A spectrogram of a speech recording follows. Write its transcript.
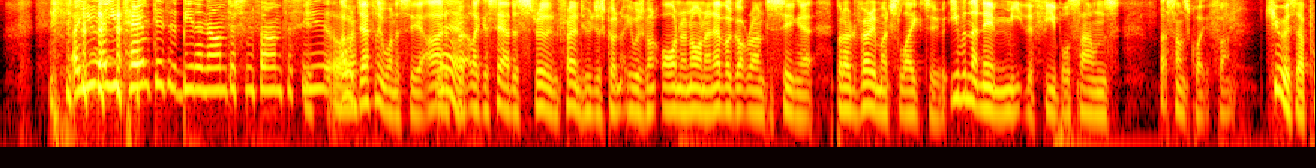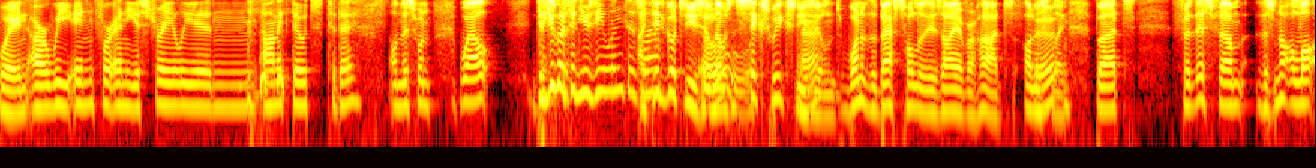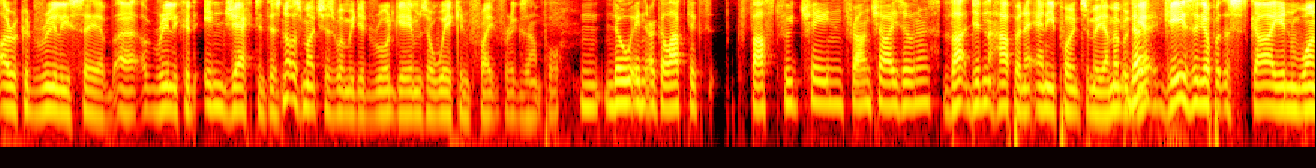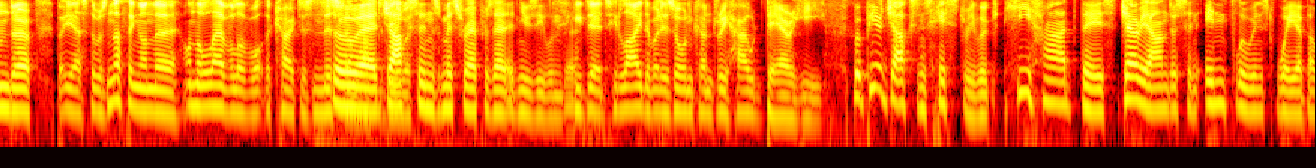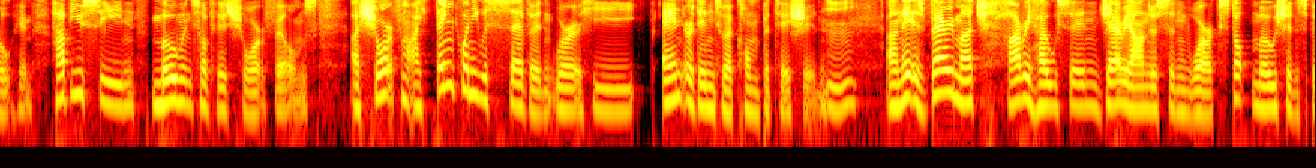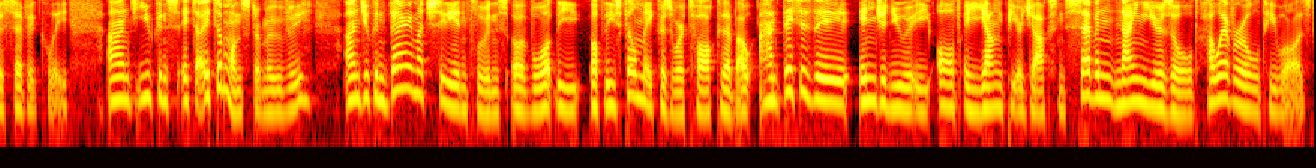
Are you are you tempted at being an Anderson fan to see it? I would definitely want to see it. I Yeah. fr- like I say, I had an Australian friend who just gone. He was going. He was going on and on. I never got round to seeing it, but I'd very much like to. Even that name, Meet the Feeble, sounds that sounds quite fun. Cue us up, Wayne. Are we in for any Australian anecdotes today? On this one, well, Did you go to New Zealand as well? I did go to New Zealand. I was Oh. six weeks in New Yeah. Zealand. One of the best holidays I ever had, honestly. Yeah. But for this film, there's not a lot I could really say, uh, really could inject into this. Not as much as when we did Road Games or Wake in Fright, for example. No intergalactic fast food chain franchise owners. That didn't happen at any point to me. I remember No. ga- gazing up at the sky in wonder, but yes, there was nothing on the on the level of what the characters in this so uh, to do with. Jackson's misrepresented New Zealand. He did. He lied about his own country. How dare he? But Peter Jackson's history, look, he had this Gerry Anderson influenced way about him. Have you seen moments of his short films? A short film, I think when he was seven, where he entered into a competition. Mm-hmm. And it is very much Harryhausen, Gerry Anderson work, stop motion specifically. And you can it's it's a monster movie, and you can very much see the influence of what the of these filmmakers were talking about. And this is the ingenuity of a young Peter Jackson, seven, nine years old, however old he was.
